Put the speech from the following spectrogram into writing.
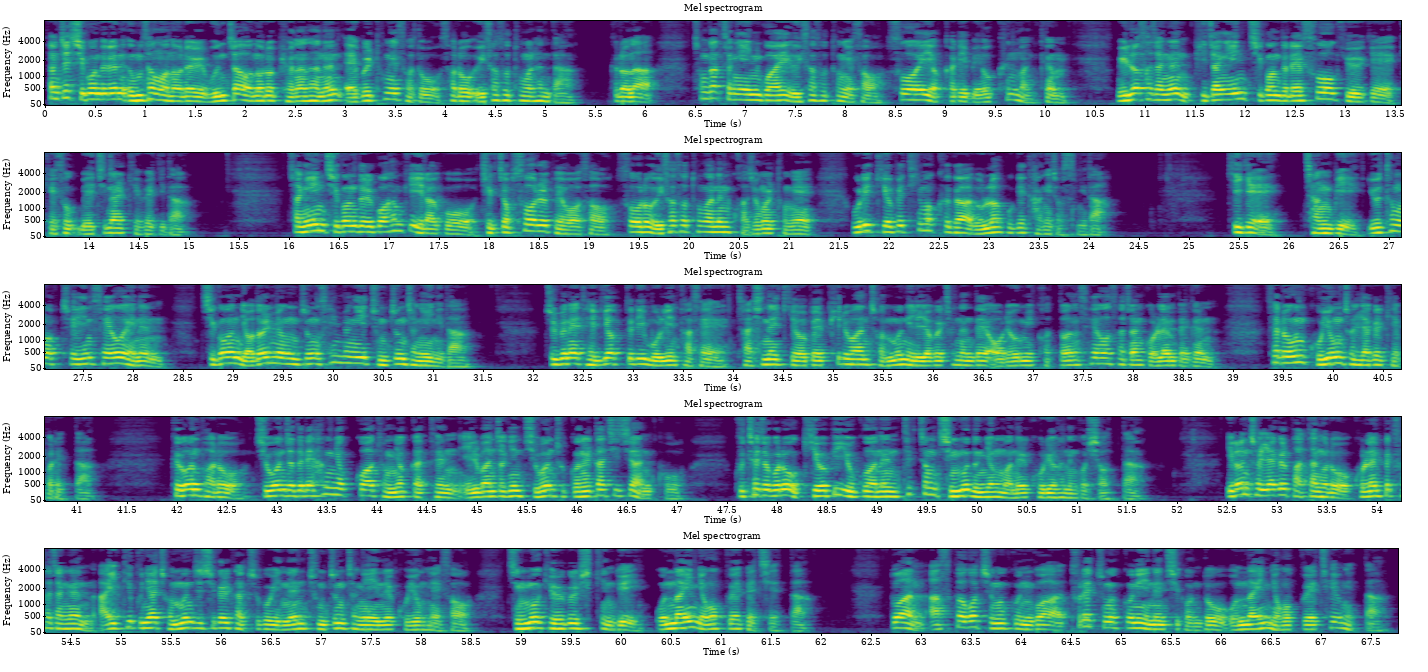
현재 직원들은 음성 언어를 문자 언어로 변환하는 앱을 통해서도 서로 의사소통을 한다. 그러나 청각장애인과의 의사소통에서 수어의 역할이 매우 큰 만큼 윌러 사장은 비장애인 직원들의 수어 교육에 계속 매진할 계획이다. 장애인 직원들과 함께 일하고 직접 수어를 배워서 수어로 의사소통하는 과정을 통해 우리 기업의 팀워크가 놀라보게 강해졌습니다. 기계, 장비, 유통업체인 세오에는 직원 8명 중 3명이 중증 장애인이다. 주변에 대기업들이 몰린 탓에 자신의 기업에 필요한 전문 인력을 찾는데 어려움이 컸던 세오 사장 골렘백은 새로운 고용 전략을 개발했다. 그건 바로 지원자들의 학력과 경력 같은 일반적인 지원 조건을 따지지 않고 구체적으로 기업이 요구하는 특정 직무 능력만을 고려하는 것이었다. 이런 전략을 바탕으로 골렘백 사장은 IT 분야 전문 지식을 갖추고 있는 중증 장애인을 고용해서 직무 교육을 시킨 뒤 온라인 영업부에 배치했다. 또한 아스퍼거 증후군과 투렛 증후군이 있는 직원도 온라인 영업부에 채용했다.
